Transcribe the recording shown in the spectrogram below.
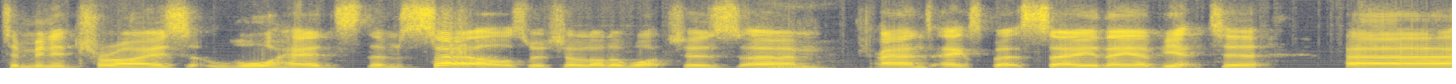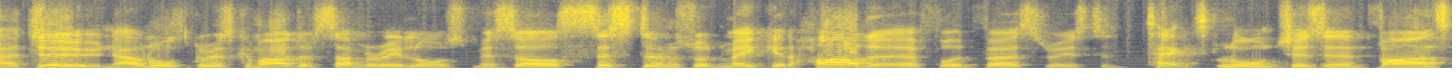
to miniaturize warheads themselves, which a lot of watchers um, and experts say they have yet to uh, do. Now, North Korea's command of submarine launched missile systems would make it harder for adversaries to detect launches in advance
